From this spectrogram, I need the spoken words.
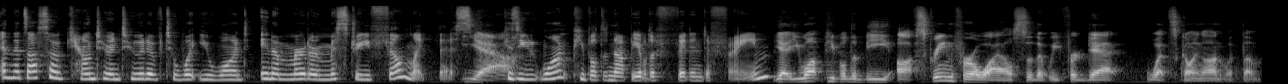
And that's also counterintuitive to what you want in a murder mystery film like this. Yeah. Because you want people to not be able to fit into frame. Yeah, you want people to be off screen for a while so that we forget what's going on with them.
